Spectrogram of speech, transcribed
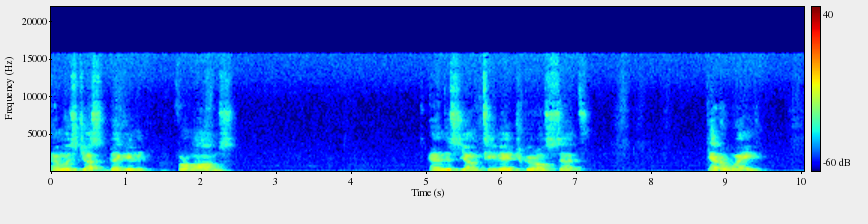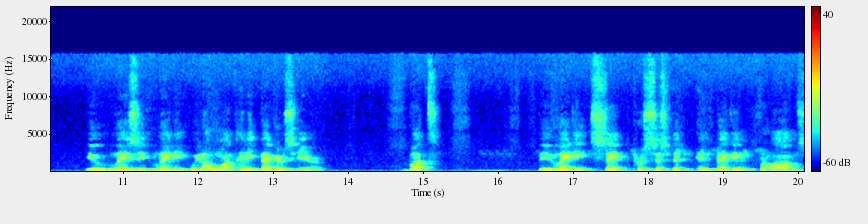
and was just begging for alms. And this young teenage girl said, Get away, you lazy lady. We don't want any beggars here. But the lady saint persisted in begging for alms.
